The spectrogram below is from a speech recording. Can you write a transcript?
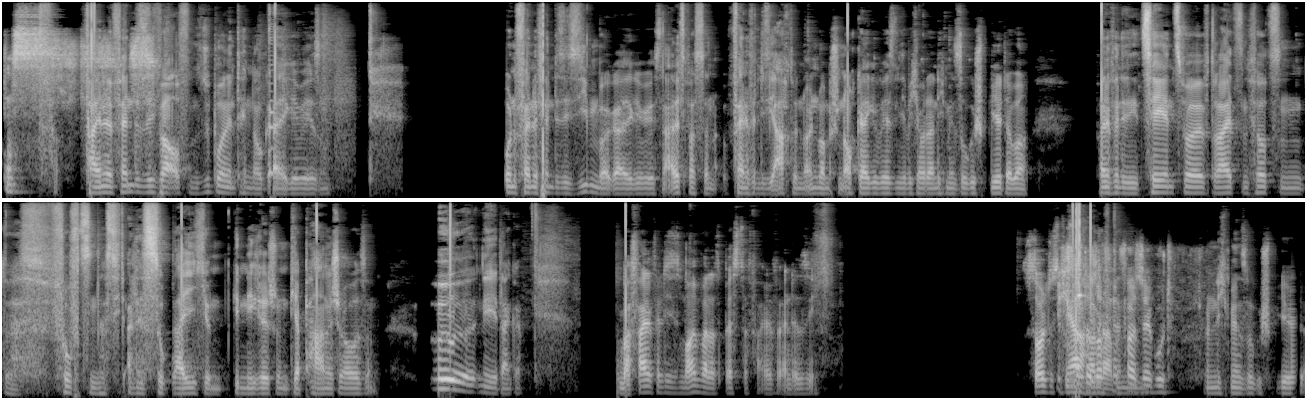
Das. Final Fantasy war auf dem Super Nintendo geil gewesen. Und Final Fantasy 7 war geil gewesen. Alles, was dann. Final Fantasy 8 und 9 waren schon auch geil gewesen. Die habe ich aber dann nicht mehr so gespielt, aber Final Fantasy 10, 12, 13, 14, das 15, das sieht alles so gleich und generisch und japanisch aus. Und, äh, nee, danke. Aber Final Fantasy 9 war das beste Final Fantasy. Solltest Ich du Ja, fand das auf jeden. Fall sehr gut. Schon nicht mehr so gespielt. Äh.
